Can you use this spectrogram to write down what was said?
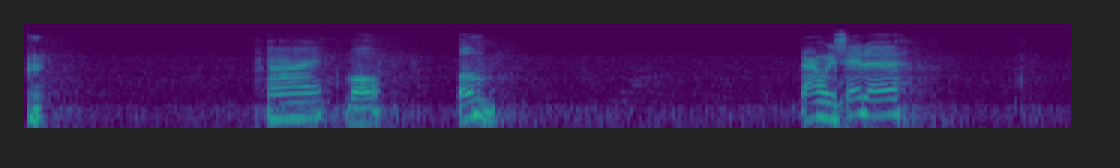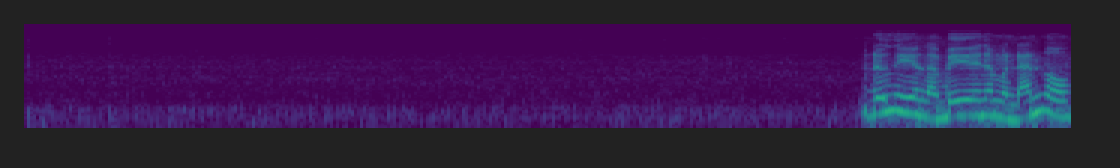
Hai, một, bấm. Đang reset đi. Đứng yên là bia cho mình đánh luôn.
